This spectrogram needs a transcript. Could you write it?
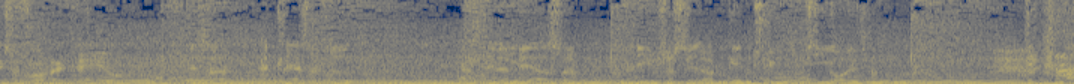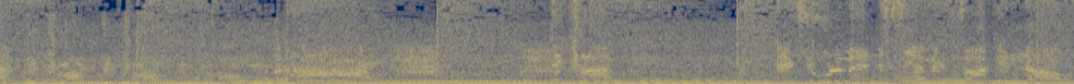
sig for at være greve. Altså, at klasse død. Altså det der med at så leve sig selv op igen 20, 10 år efter. Det er klap! Det er klap! Det er klap! Nej! Det er klap! At julemanden siger mit fucking navn!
